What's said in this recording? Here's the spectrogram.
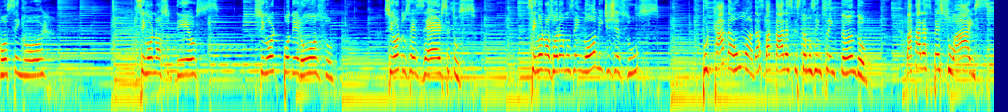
Oh Senhor. Senhor nosso Deus. Senhor poderoso. Senhor dos exércitos. Senhor, nós oramos em nome de Jesus. Por cada uma das batalhas que estamos enfrentando. Batalhas pessoais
